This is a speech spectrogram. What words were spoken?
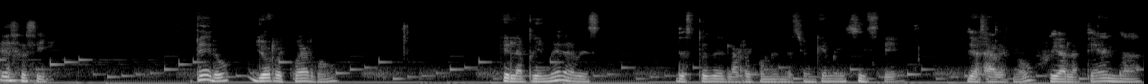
Eso sí. Pero yo recuerdo que la primera vez, después de la recomendación que me hiciste, ya sabes, ¿no? Fui a la tienda,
